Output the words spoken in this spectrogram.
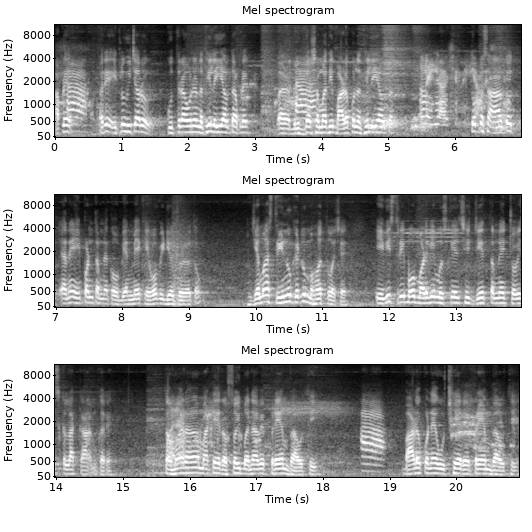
આપણે અરે એટલું વિચારો કૂતરાઓને નથી લઈ આવતા આપણે વૃદ્ધાશ્રમમાંથી બાળકો નથી લઈ આવતા. લઈ આવે છે તો પછી આ તો અને એ પણ તમને કહું બેન મેં એક એવો વીડિયો જોયો હતો જેમાં સ્ત્રીનું કેટલું મહત્ત્વ છે. એવી સ્ત્રી બહુ મળવી મુશ્કેલ છે જે તમને ચોવીસ કલાક કામ કરે. તમારા માટે રસોઈ બનાવે પ્રેમ ભાવથી. બાળકોને ઉછેરે પ્રેમ ભાવથી.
